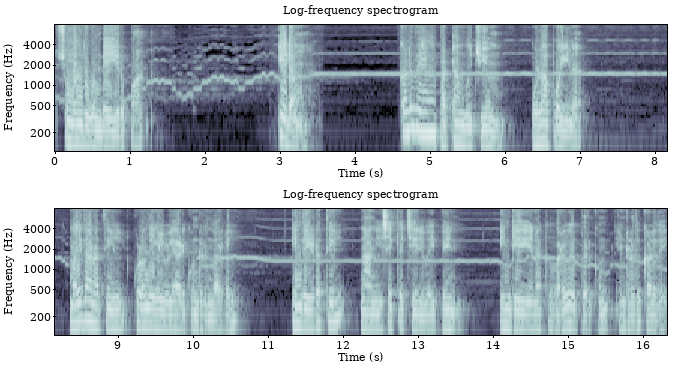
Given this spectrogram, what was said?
சுமந்து கொண்டே இருப்பான். இடம். கழுதையும் பட்டாம்பூச்சியும் உலா போயின. மைதானத்தில் குழந்தைகள் விளையாடிக் கொண்டிருந்தார்கள். இந்த இடத்தில் நான் இசைக்கச்சேரி வைப்பேன். இங்கே எனக்கு வரவேற்பிருக்கும் என்றது கழுதை.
